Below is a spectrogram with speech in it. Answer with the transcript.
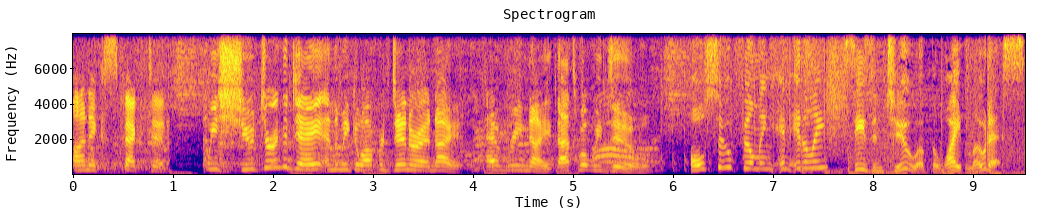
unexpected. We shoot during the day and then we go out for dinner at night. Every night. That's what we do. Also filming in Italy, season two of The White Lotus.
